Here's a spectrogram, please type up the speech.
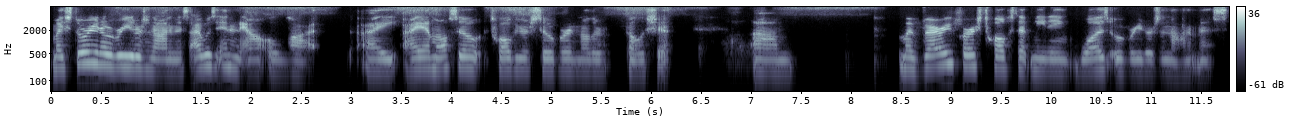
my story in Overeaters Anonymous, I was in and out a lot. I I am also 12 years sober in another fellowship. Um, my very first 12 step meeting was Overeaters Anonymous,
